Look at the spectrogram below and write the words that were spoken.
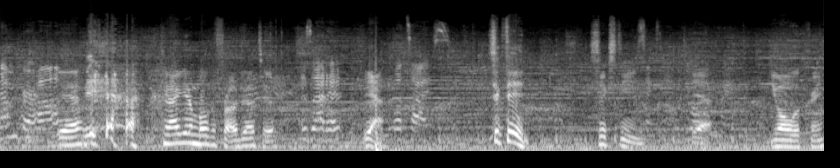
I got a number, huh? Yeah. Yeah. Can I get a mocha frojo too? Is that it? Yeah. What size? 16. 16. Yeah. You want whipped cream?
